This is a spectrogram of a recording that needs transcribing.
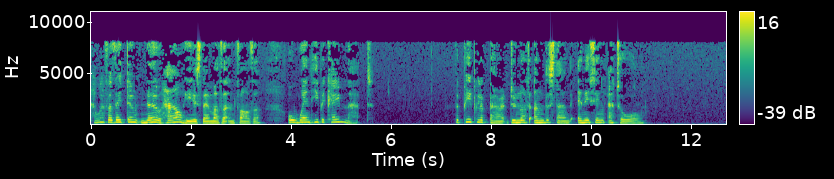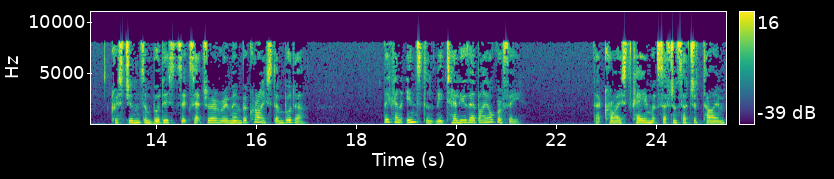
However, they don't know how he is their mother and father or when he became that. The people of Bharat do not understand anything at all. Christians and Buddhists, etc., remember Christ and Buddha. They can instantly tell you their biography. That Christ came at such and such a time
